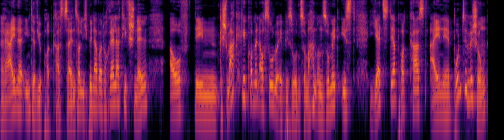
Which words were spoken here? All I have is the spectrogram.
reiner Interview-Podcast sein soll. Ich bin aber doch relativ schnell auf den Geschmack gekommen, auch Solo-Episoden zu machen. Und somit ist jetzt der Podcast eine bunte Mischung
